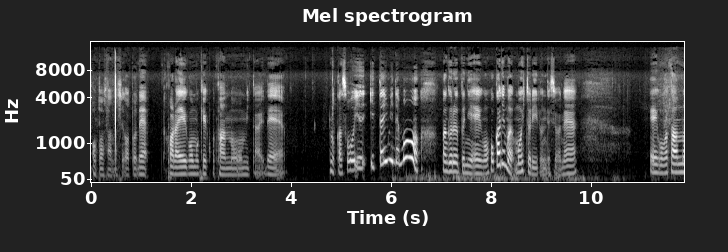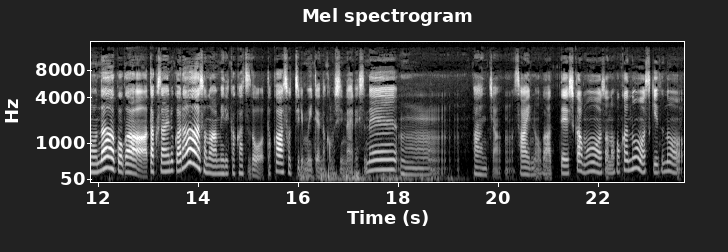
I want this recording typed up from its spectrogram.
お父さんの仕事で。だから英語も結構堪能みたいで。なんかそういった意味でも、まあ、グループに英語他にももう一人いるんですよね。英語が堪能な子がたくさんいるからそのアメリカ活動とかそっちに向いてるのかもしれないですね。うん。パンちゃん才能があってしかもその他のスキズの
